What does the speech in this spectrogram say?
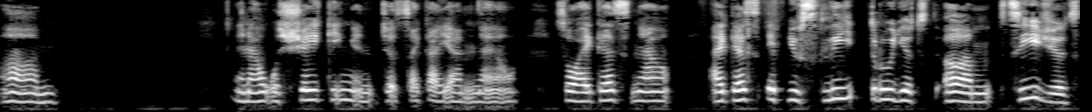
Um, and I was shaking and just like I am now. So I guess now, I guess if you sleep through your um, seizures,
